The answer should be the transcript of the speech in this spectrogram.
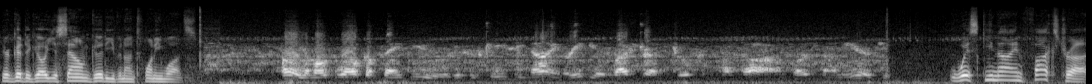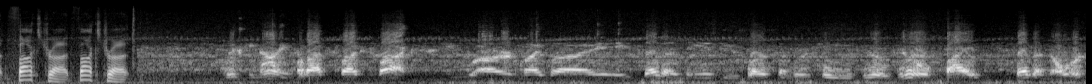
You're good to go. You sound good even on 20 watts. Oh, you're most welcome. Thank you. This is KZ9 Radio Foxtrot. Joe Parks on the. Whiskey 9 Foxtrot, Foxtrot, Foxtrot. Whiskey 9, Fox, Fox, Fox. You are 5 by 7 into bus number 20057, over.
